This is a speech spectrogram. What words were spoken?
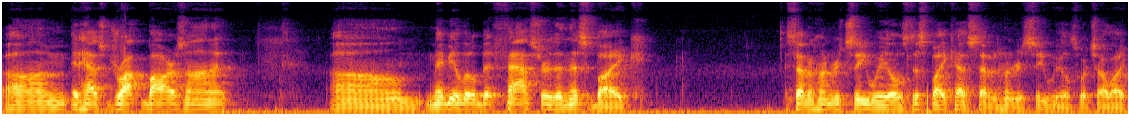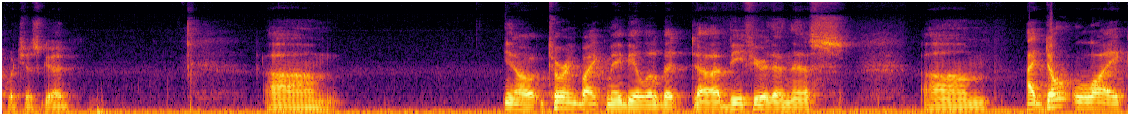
Um, it has drop bars on it. Um, maybe a little bit faster than this bike. 700C wheels. This bike has 700C wheels, which I like, which is good. Um, you know, touring bike may be a little bit uh, beefier than this. Um, I don't like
